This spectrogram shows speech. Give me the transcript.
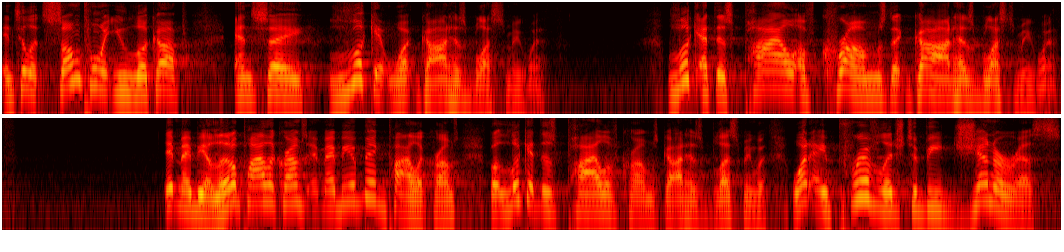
until at some point you look up and say, Look at what God has blessed me with. Look at this pile of crumbs that God has blessed me with. It may be a little pile of crumbs, it may be a big pile of crumbs, but look at this pile of crumbs God has blessed me with. What a privilege to be generous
